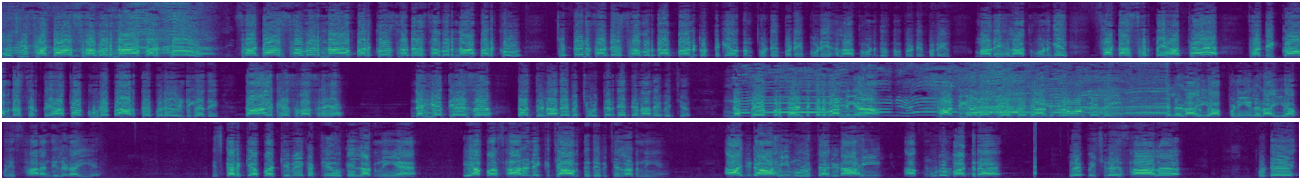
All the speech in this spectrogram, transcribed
ਤੁਸੀਂ ਸਾਡਾ ਸਬਰ ਨਾ ਪਰਖੋ। ਸਾਡਾ ਸਬਰ ਨਾ ਪਰਖੋ ਸਾਡਾ ਸਬਰ ਨਾ ਪਰਖੋ। ਜਿੱਦਣ ਸਾਡੇ ਸਬਰ ਦਾ ਬੰਨ ਟੁੱਟ ਗਿਆ ਉਦੋਂ ਤੁਹਾਡੇ ਬੜੇ ਬੁਰੇ ਹਾਲਾਤ ਹੋਣਗੇ ਉਦੋਂ ਤੁਹਾਡੇ ਬੜੇ ਮਾੜੇ ਹਾਲਾਤ ਹੋਣਗੇ। ਸਾਡਾ ਸਿਰ ਤੇ ਹੱਥ ਹੈ ਸਾਡੀ ਕੌਮ ਦਾ ਸਿਰ ਤੇ ਹੱਥ ਹੈ ਪੂਰੇ ਭਾਰਤ ਤੇ ਪੂਰੇ ਇੰਡੀਆ ਦੇ। ਤਾਂ ਇਹ ਦੇਸ਼ ਵਸ ਰਿਹਾ। ਨਹੀਂ ਇਹ ਦੇਸ਼ ਤਾਂ ਦਿਨਾਂ ਦੇ ਵਿੱਚ ਉਜੜਦੇ ਦਿਨਾਂ ਦੇ ਵਿੱਚ। 90% ਕੁਰਬਾਨੀਆਂ। ਸਾਡੀਆਂ ਨੇ ਦੇਸ਼ ਆਜ਼ਾਦ ਕਰਾਉਣ ਦੇ ਲਈ। ਇਹ ਲੜਾਈ ਆਪਣੀ ਲੜਾਈ ਆਪਣੀ ਸਾਰਿਆਂ ਦੀ ਲੜਾਈ ਹੈ। ਇਸ ਕਰਕੇ ਆਪਾਂ ਕਿਵੇਂ ਇਕੱਠੇ ਹੋ ਕੇ ਲੜਨੀ ਹੈ, ਇਹ ਆਪਾਂ ਸਾਰਿਆਂ ਨੇ ਇੱਕ ਜਾਬਤੇ ਦੇ ਵਿੱਚ ਲੜਨੀ ਹੈ। ਆ ਜਿਹੜਾ ਆਹੀ ਮੋਰਚਾ, ਜਿਹੜਾ ਆਹੀ ਆ ਮੂਰੋ ਬਾਰਡਰ ਹੈ, ਇਹ ਪਿਛਲੇ ਸਾਲ ਤੁਹਾਡੇ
